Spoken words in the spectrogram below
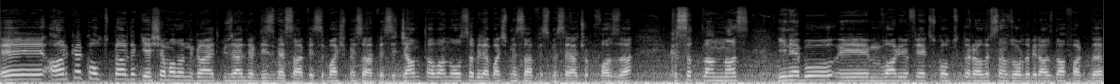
E, arka koltuklardaki yaşam alanı gayet güzeldir. Diz mesafesi, baş mesafesi, cam tavan olsa bile baş mesafesi mesela çok fazla kısıtlanmaz. Yine bu e, Vario Flex koltukları alırsanız orada biraz daha farklı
